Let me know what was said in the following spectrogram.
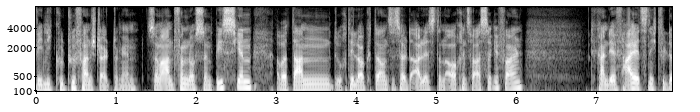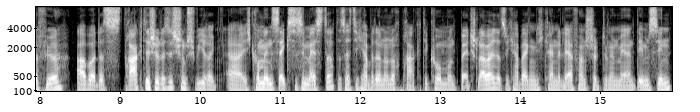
wenig Kulturveranstaltungen. So am Anfang noch so ein bisschen, aber dann durch die Lockdowns ist halt alles dann auch ins Wasser gefallen. Kann die FH jetzt nicht viel dafür, aber das Praktische, das ist schon schwierig. Äh, ich komme ins sechste Semester, das heißt, ich habe dann nur noch Praktikum und Bachelorarbeit, also ich habe eigentlich keine Lehrveranstaltungen mehr in dem Sinn.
